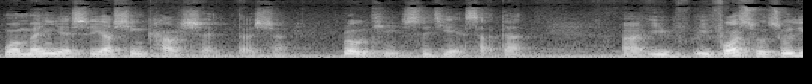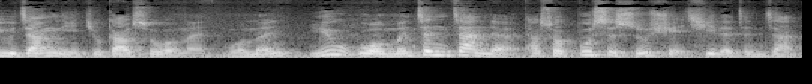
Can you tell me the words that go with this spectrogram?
我们也是要信靠神得胜。肉体、世界、撒旦，啊，以以佛所书六章，你就告诉我们，我们与我们征战的，他说不是属血气的征战，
